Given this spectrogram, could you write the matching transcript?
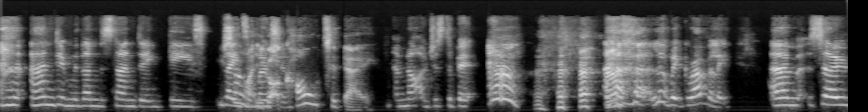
and in with understanding these You planes like of you got a cold today. I'm not. I'm just a bit a little bit gravelly. Um, so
